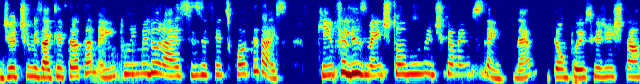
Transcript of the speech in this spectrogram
de otimizar aquele tratamento e melhorar esses efeitos colaterais, que infelizmente todos os medicamentos têm, né, então por isso que a gente está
